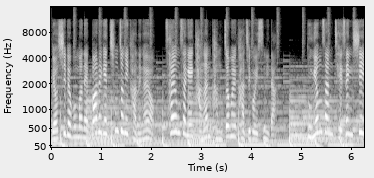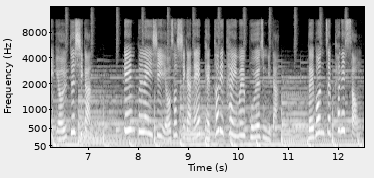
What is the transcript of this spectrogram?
몇십여 분 만에 빠르게 충전이 가능하여 사용상에 강한 강점을 가지고 있습니다. 동영상 재생 시 12시간, 게임 플레이 시 6시간의 배터리 타임을 보여줍니다. 네 번째 편의성.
